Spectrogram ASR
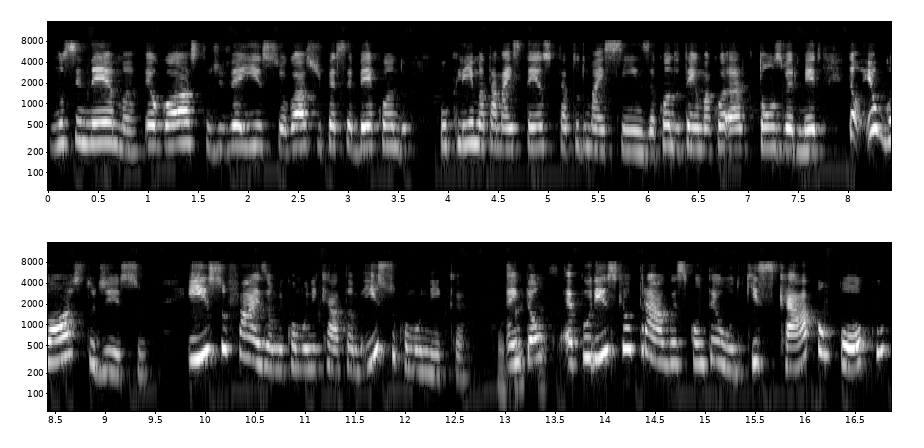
no cinema eu gosto de ver isso, eu gosto de perceber quando o clima tá mais tenso, que tá tudo mais cinza, quando tem uma cor, tons vermelhos. Então, eu gosto disso. E isso faz eu me comunicar também. Isso comunica. Então, é por isso que eu trago esse conteúdo que escapa um pouco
